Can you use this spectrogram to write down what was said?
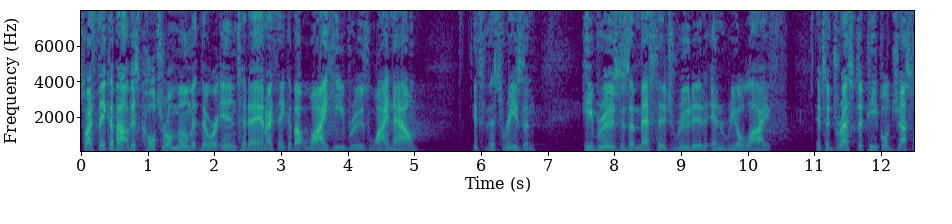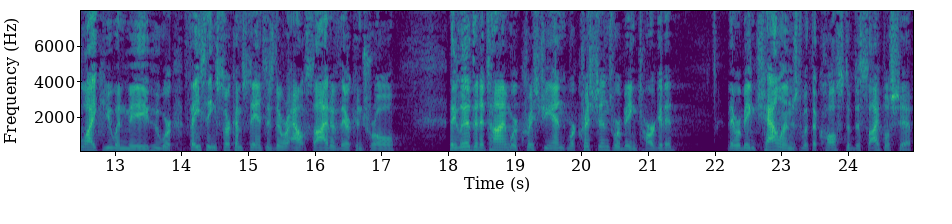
So I think about this cultural moment that we're in today, and I think about why Hebrews, why now? It's this reason. Hebrews is a message rooted in real life. It's addressed to people just like you and me who were facing circumstances that were outside of their control. They lived in a time where Christian, where Christians were being targeted. They were being challenged with the cost of discipleship.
